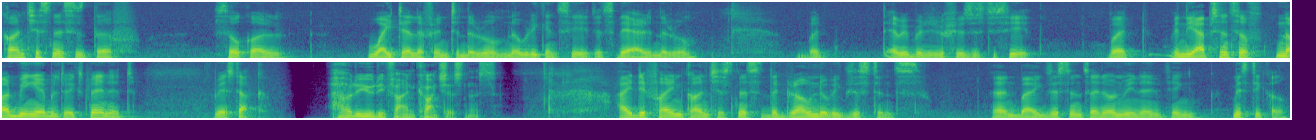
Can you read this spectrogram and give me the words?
consciousness is the so called white elephant in the room. Nobody can see it, it's there in the room. But everybody refuses to see it. But in the absence of not being able to explain it, we're stuck. How do you define consciousness? I define consciousness as the ground of existence. And by existence, I don't mean anything mystical.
